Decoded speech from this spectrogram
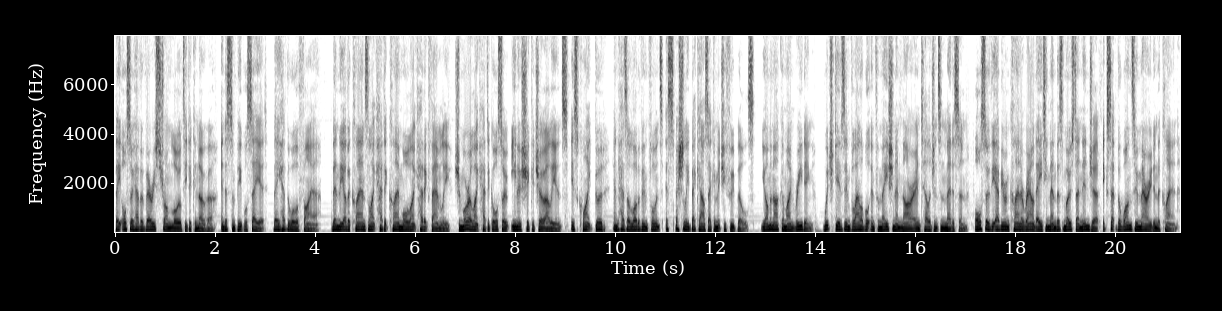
They also have a very strong loyalty to Konoha, and as some people say it, they have the Wall of Fire. Then the other clans like Hatake clan more like Hatake family, Shimura like Hatake also Ino Shikacho alliance is quite good and has a lot of influence especially Bekau's Akimichi food pills, Yamanaka mind reading, which gives invaluable information and Nara intelligence and medicine. Also the Aburame clan around 80 members most are ninja except the ones who married in the clan.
